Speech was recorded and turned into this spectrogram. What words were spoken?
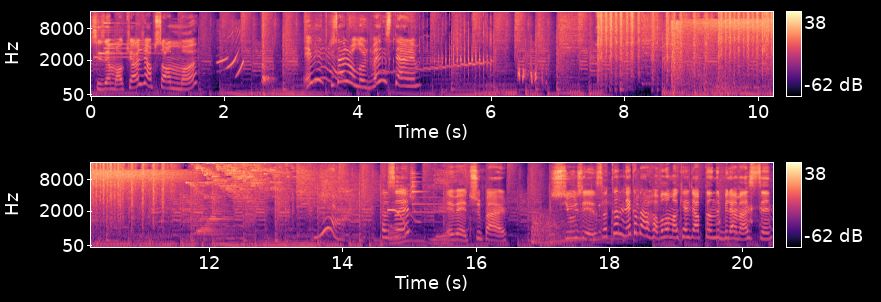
Size makyaj yapsam mı? Evet güzel olurdu ben isterim. Hazır. Evet süper. Suzy sakın ne kadar havalı makyaj yaptığını bilemezsin.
